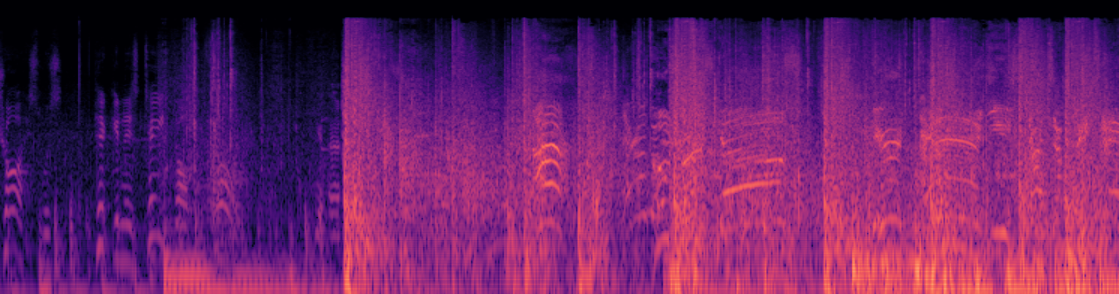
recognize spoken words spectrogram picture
choice. Was picking his teeth off the phone. Those rascals! You're dead, you sons of bitches!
